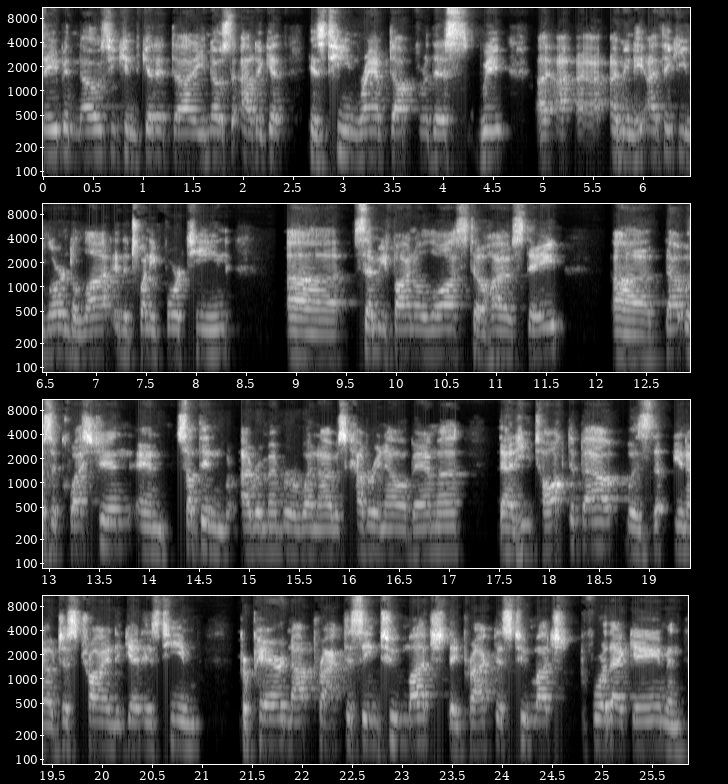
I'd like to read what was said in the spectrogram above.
Saban knows he can get it done. He knows how to get his team ramped up for this. week. I, I, I mean, I think he learned a lot in the 2014 uh, semifinal loss to Ohio State. Uh, that was a question and something I remember when I was covering Alabama that he talked about was you know just trying to get his team prepared, not practicing too much. They practiced too much before that game, and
